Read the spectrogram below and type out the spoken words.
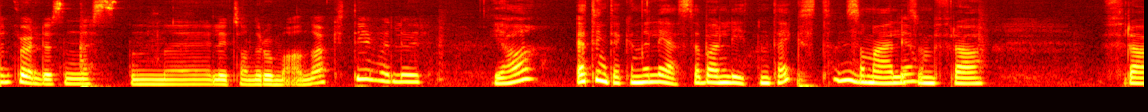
Men føles den nesten eh, litt sånn romanaktig, eller? Ja. Jeg tenkte jeg kunne lese bare en liten tekst Mm, som er liksom fra, fra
